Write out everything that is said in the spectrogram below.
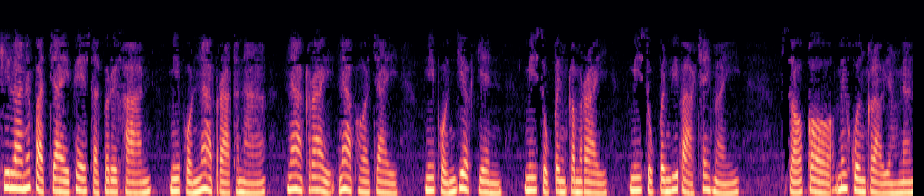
คิลานปัจจัยเพศบริขารมีผลน่าปรารถนา น่าใคร่ น่าพอใจ มีผลเยือกเย็น มีสุขเป็นกำไร มีสุขเป็นวิบากใช่ไหม สกไม่ควรกล่าวอย่างนั้น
